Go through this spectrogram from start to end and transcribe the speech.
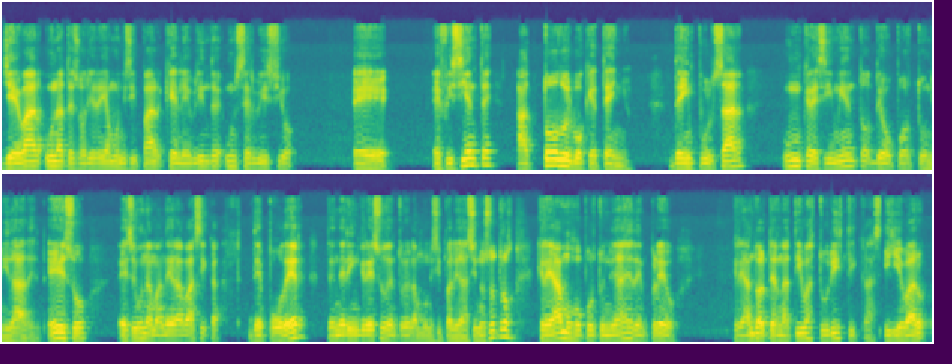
llevar una tesorería municipal que le brinde un servicio eh, eficiente a todo el boqueteño, de impulsar un crecimiento de oportunidades. Eso, eso es una manera básica de poder tener ingresos dentro de la municipalidad. Si nosotros creamos oportunidades de empleo, creando alternativas turísticas y llevar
